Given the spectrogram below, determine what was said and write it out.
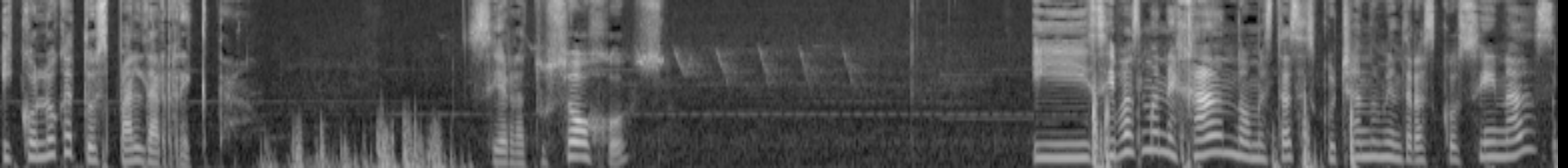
y coloca tu espalda recta. Cierra tus ojos Y si vas manejando, me estás escuchando mientras cocinas,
